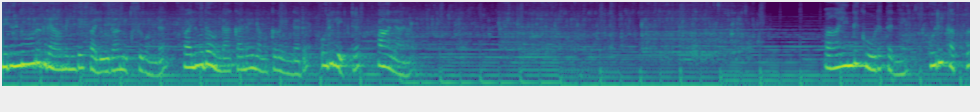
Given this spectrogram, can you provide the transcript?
ഇരുന്നൂറ് ഗ്രാമിന്റെ ഫലൂദ മിക്സ് കൊണ്ട് ഫലൂദ ഉണ്ടാക്കാനായി നമുക്ക് വേണ്ടത് ഒരു ലിറ്റർ പാലാണ്. പാലിന്റെ കൂടെ തന്നെ ഒരു കപ്പ്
